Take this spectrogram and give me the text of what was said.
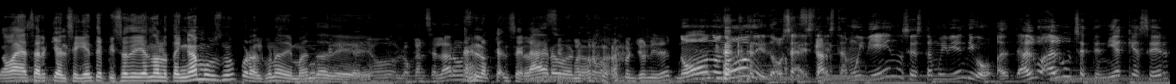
No vaya a ser que el siguiente episodio ya no lo tengamos, ¿no? Por alguna demanda Porque de... cayó- lo cancelaron. Lo se cancelaron, fue a ¿no? trabajar con Johnny Depp. No, no, no. o sea, está, pescar. está muy bien. O sea, está muy bien. Digo, algo, algo se tenía que hacer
